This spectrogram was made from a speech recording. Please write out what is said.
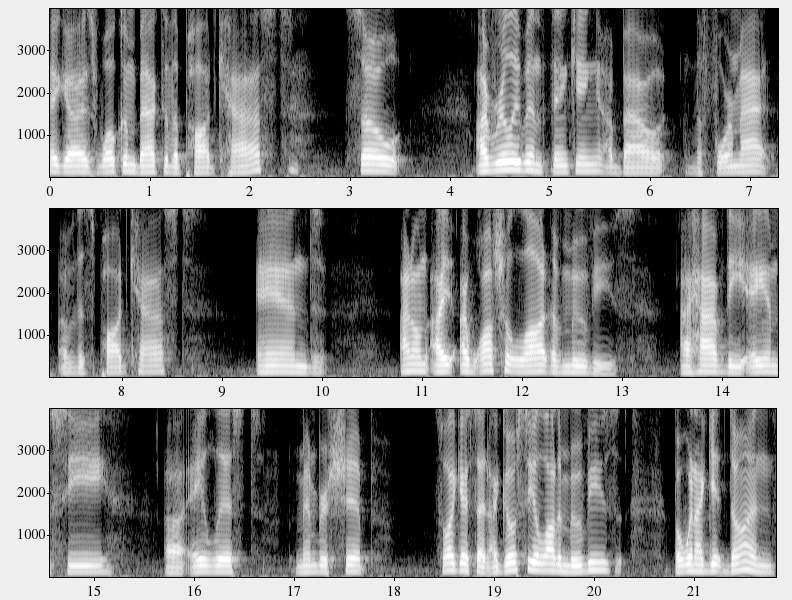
Hey guys, welcome back to the podcast. So, I've really been thinking about the format of this podcast, and I don't. I, I watch a lot of movies. I have the AMC uh, A list membership. So, like I said, I go see a lot of movies, but when I get done,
